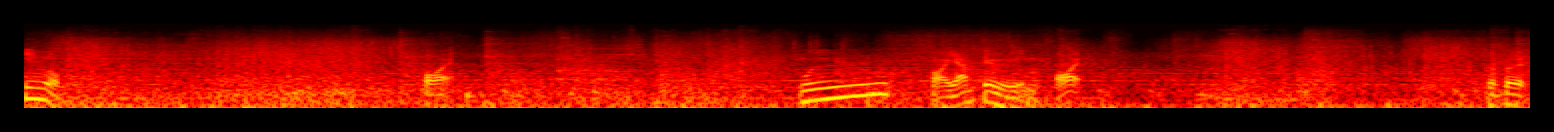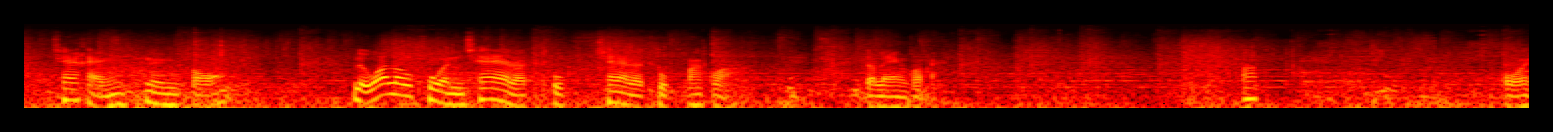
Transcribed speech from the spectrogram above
ยิงหลบโอ้ยวื้อขอยับดื่มโอ้ยระเบิดแช่แข็งหนึ่งสองหรือว่าเราควรแช่แล้วทุบแช่แล้วทุบมากกว่า จะแรงกว่าไหม อ้ย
